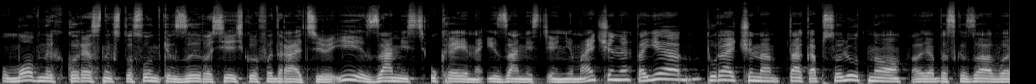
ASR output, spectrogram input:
умовних корисних стосунків з Російською Федерацією, і замість України і замість Німеччини та є Туреччина. Так абсолютно я би сказав,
